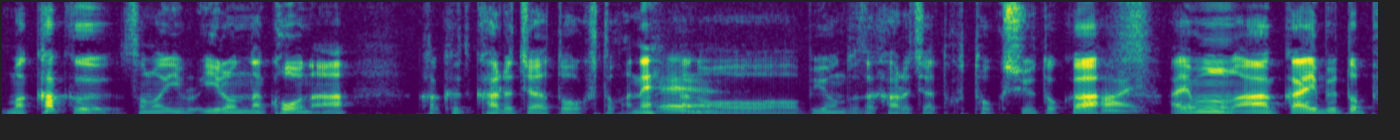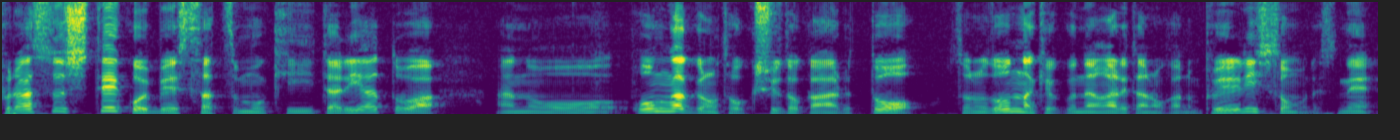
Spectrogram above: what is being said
まあ各そのいろんなコーナー。各カルチャートークとかね、ええ。あのビヨンドザカルチャーとか特集とか、はい。ああいうもののアーカイブとプラスしてこういう別冊も聞いたりあとはあの音楽の特集とかあるとそのどんな曲流れたのかのプレイリストもですね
